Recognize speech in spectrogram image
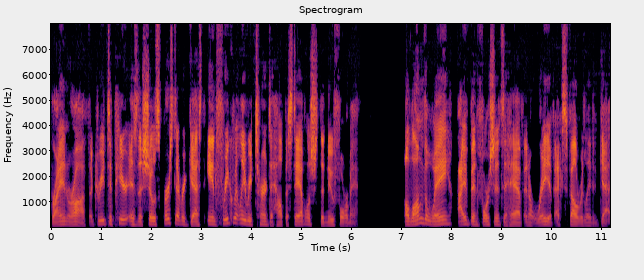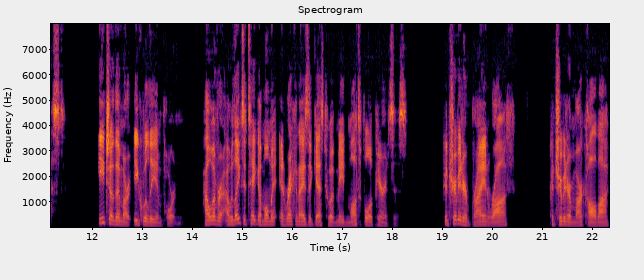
Brian Roth agreed to appear as the show's first ever guest and frequently returned to help establish the new format. Along the way, I've been fortunate to have an array of XFL related guests. Each of them are equally important. However, I would like to take a moment and recognize the guests who have made multiple appearances. Contributor Brian Roth, contributor Mark Hallbach,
